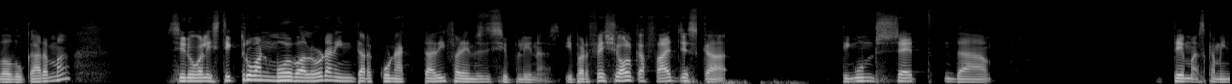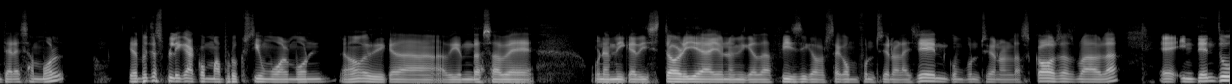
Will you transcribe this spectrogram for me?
d'educar-me, de, sinó que li estic trobant molt valor en interconnectar diferents disciplines. I per fer això el que faig és que tinc un set de temes que m'interessen molt. Ja et vaig explicar com m'aproximo al món, no? Vull dir que havíem de saber una mica d'història i una mica de física per saber com funciona la gent, com funcionen les coses, bla, bla. Eh, intento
